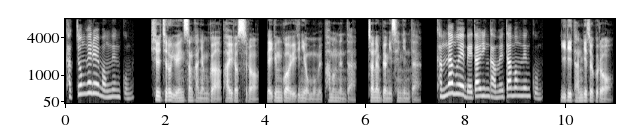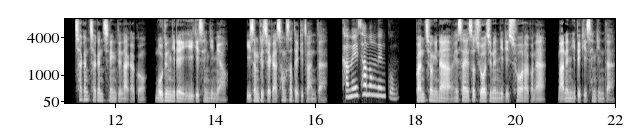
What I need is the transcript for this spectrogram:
각종 회를 먹는 꿈. 실제로 유행성 간염과 바이러스로 내균과 의균이 온몸을 파먹는다. 전염병이 생긴다. 감나무에 매달린 감을 따먹는 꿈. 일이 단계적으로 차근차근 진행돼 나가고 모든 일에 이익이 생기며 이성교제가 성사되기도 한다. 감을 사 먹는 꿈. 관청이나 회사에서 주어지는 일이 수월하거나 많은 이득이 생긴다.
